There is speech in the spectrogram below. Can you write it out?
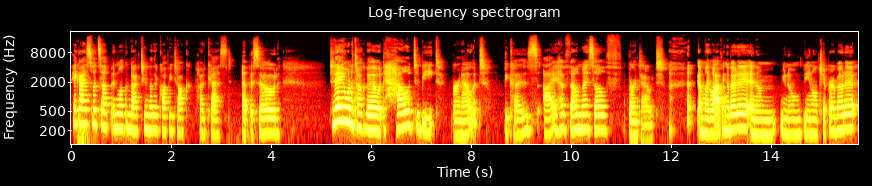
Hey guys, what's up? And welcome back to another Coffee Talk podcast episode. Today I want to talk about how to beat burnout because I have found myself burnt out. I'm like laughing about it and I'm, you know, being all chipper about it.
